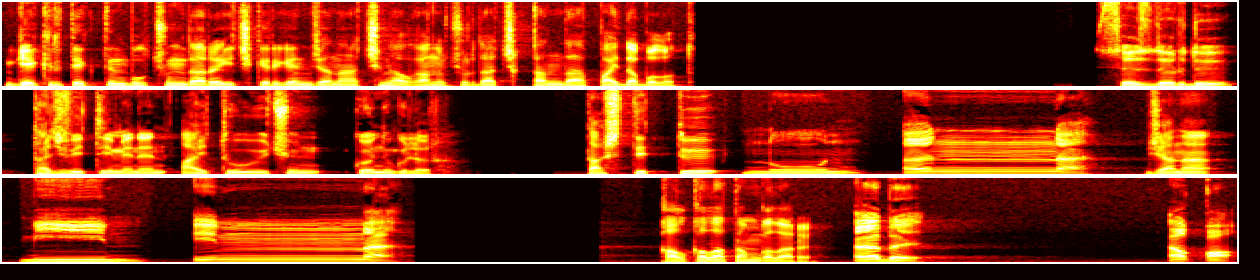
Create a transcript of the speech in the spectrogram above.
кекиртектин булчуңдары ичкерген жана чыңалган учурда чыкканда пайда болот. Сөздөрдү тажвити менен айтуу үчүн көнүгүүлөр таштиттүү нун н жана мим им калкала тамгалары. Эб око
